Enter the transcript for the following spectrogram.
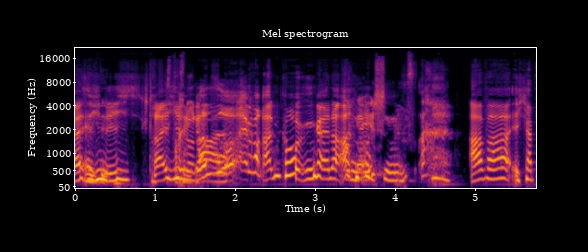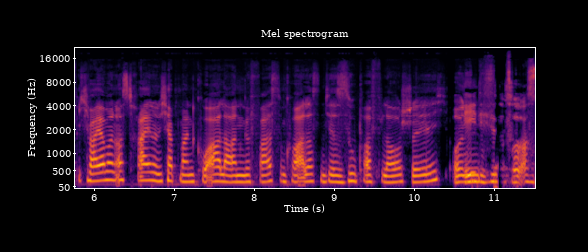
Weiß Äh, ich nicht. Streicheln ist oder so. Einfach angucken, keine Ahnung. Aber ich hab, ich war ja mal in Australien und ich habe mal einen Koala angefasst und Koalas sind ja super flauschig. Und Ey, die sind so, also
